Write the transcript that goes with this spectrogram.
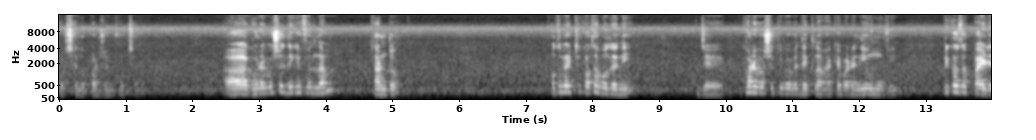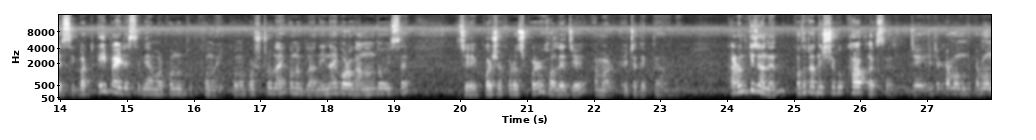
করছেন, উপার্জন করছেন। ঘরে বসে দেখে ফেললাম তাণ্ডব প্রথমে একটি কথা বলে নিই যে, ঘরে বসে কীভাবে দেখলাম একেবারে new movie because of piracy but এই পাইরেসি নিয়ে আমার কোনো দুঃখ নাই, কোনো কষ্ট নাই, কোনো গ্লানি নাই, বরং আনন্দ হয়েছে যে, পয়সা খরচ করে হলে যে আমার এটা দেখতে হবে। কারণ কি জানেন, কথাটা নিশ্চয়ই খুব খারাপ লাগছে যে, এটা কেমন কেমন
